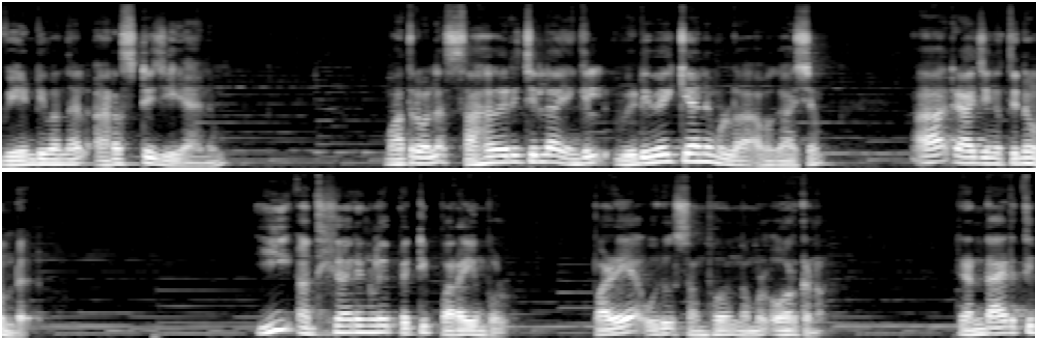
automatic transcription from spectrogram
വേണ്ടി വന്നാൽ അറസ്റ്റ് ചെയ്യാനും മാത്രമല്ല സഹകരിച്ചില്ല എങ്കിൽ വെടിവയ്ക്കാനുമുള്ള അവകാശം ആ രാജ്യത്തിനുണ്ട്. ഈ അധികാരങ്ങളെപ്പറ്റി പറയുമ്പോൾ പഴയ ഒരു സംഭവം നമ്മൾ ഓർക്കണം. രണ്ടായിരത്തി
